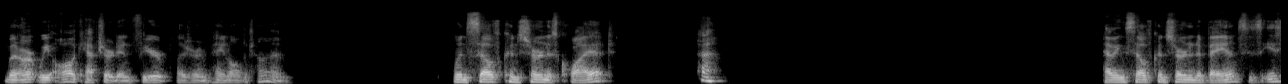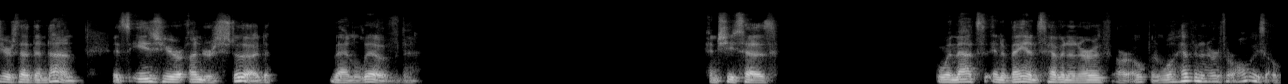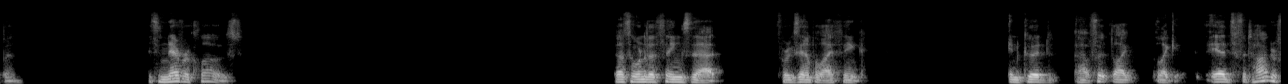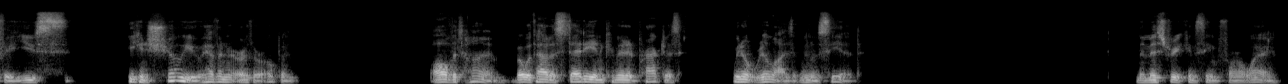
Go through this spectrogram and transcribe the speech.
But aren't we all captured in fear, pleasure, and pain all the time? When self concern is quiet, huh, having self concern in abeyance is easier said than done. It's easier understood than lived. And she says, when that's in abeyance, heaven and earth are open. Well, heaven and earth are always open, it's never closed. That's one of the things that, for example, I think in good uh, foot like like Ed's photography, you he can show you heaven and earth are open all the time. But without a steady and committed practice, we don't realize it, we don't see it. The mystery can seem far away.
